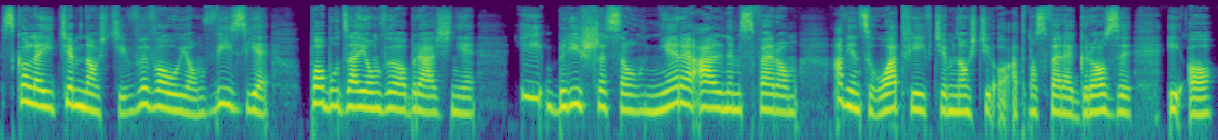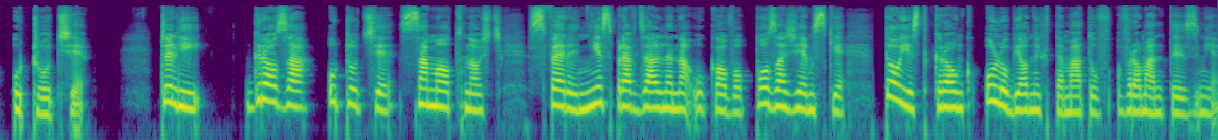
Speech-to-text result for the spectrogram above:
Z kolei ciemności wywołują wizje, pobudzają wyobraźnię, i bliższe są nierealnym sferom, a więc łatwiej w ciemności o atmosferę grozy i o uczucie. Czyli groza, uczucie, samotność, sfery niesprawdzalne naukowo, pozaziemskie to jest krąg ulubionych tematów w romantyzmie.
